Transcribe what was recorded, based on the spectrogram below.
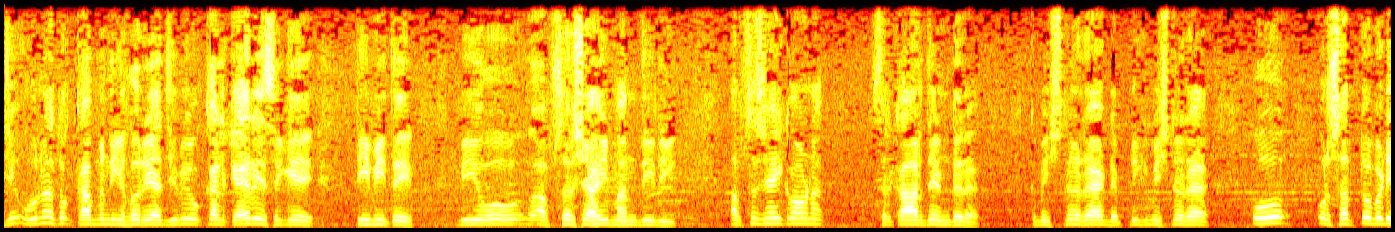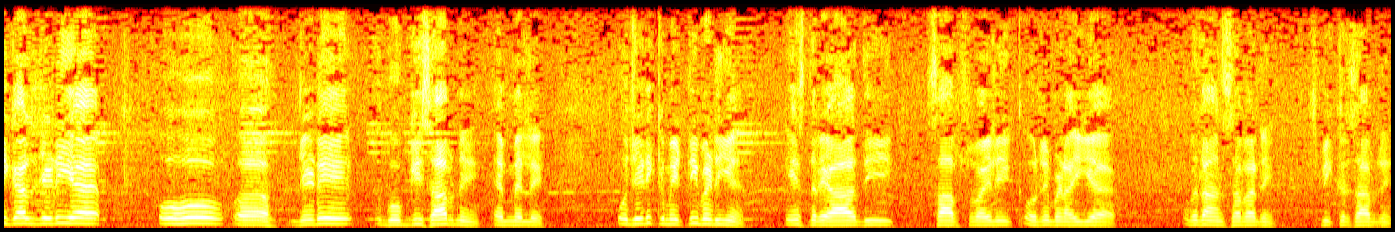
ਜੇ ਉਹਨਾਂ ਤੋਂ ਕੰਮ ਨਹੀਂ ਹੋ ਰਿਹਾ, ਜਿਵੇਂ ਉਹ ਕੱਲ ਕਹਿ ਰਹੇ ਸੀਗੇ ਟੀਵੀ ਤੇ ਵੀ ਉਹ ਅਫਸਰਸ਼ਾਹੀ ਮੰਨਦੀ ਨਹੀਂ। ਅਫਸਰਸ਼ਾਹੀ ਕੌਣ ਆ? ਸਰਕਾਰ ਦੇ ਅੰਡਰ ਹੈ। ਕਮਿਸ਼ਨਰ ਹੈ, ਡਿਪਟੀ ਕਮਿਸ਼ਨਰ ਹੈ। ਉਹ, ਔਰ ਸਭ ਤੋਂ ਵੱਡੀ ਗੱਲ ਜਿਹੜੀ ਹੈ, ਉਹ ਜਿਹੜੇ ਗੋਗੀ ਸਾਹਿਬ ਨੇ ਐਮਐਲਏ ਉਹ ਜਿਹੜੀ ਕਮੇਟੀ ਬਣੀ ਹੈ, ਇਸ ਦਰਿਆ ਦੀ ਸਾਫ਼ ਸਫ਼ਾਈ ਲਈ ਉਹਨੇ ਬਣਾਈ ਹੈ, ਵਿਧਾਨ ਸਭਾ ਨੇ, ਸਪੀਕਰ ਸਾਹਿਬ ਨੇ।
